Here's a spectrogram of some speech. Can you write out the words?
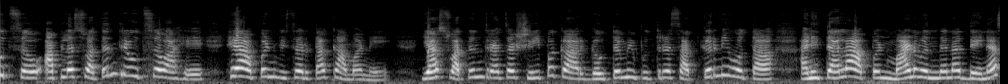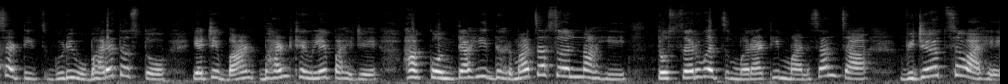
उत्सव आपला स्वातंत्र्य उत्सव आहे हे आपण विसरता कामा नये. या स्वातंत्र्याचा शिल्पकार गौतमीपुत्र सातकर्णी होता आणि त्याला आपण मानवंदना देण्यासाठीच गुढी उभारत असतो याचे बाण भान ठेवले पाहिजे. हा कोणत्याही धर्माचा सण नाही तो सर्वच मराठी माणसांचा विजयोत्सव आहे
